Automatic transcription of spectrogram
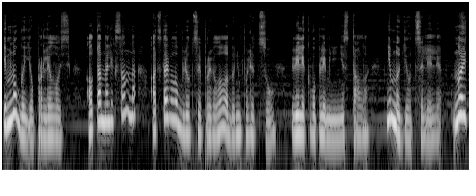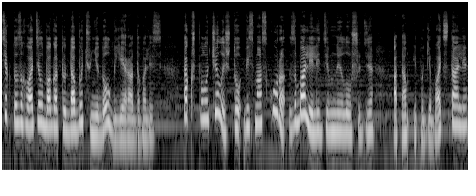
и много ее пролилось. Алтана Александровна отставила блюдце и провела ладонью по лицу. Великого племени не стало. Немногие уцелели. Но и те, кто захватил богатую добычу, недолго ей радовались. Так уж получилось, что весьма скоро заболели дивные лошади, а там и погибать стали.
